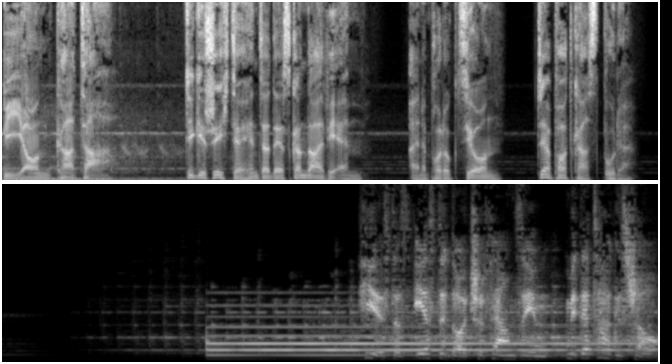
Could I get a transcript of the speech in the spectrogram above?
Beyond Katar. Die Geschichte hinter der Skandal-WM. Eine Produktion der Podcast-Bude. Hier ist das erste deutsche Fernsehen mit der Tagesschau.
